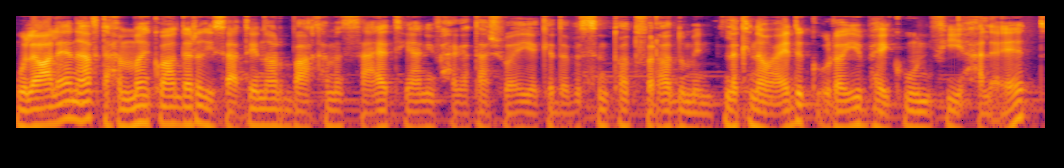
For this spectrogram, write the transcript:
ولو عليا أنا هفتح المايك وأقعد ارغي ساعتين أربع خمس ساعات يعني في حاجات عشوائية كده بس أنتوا هتفرهدوا مني. لكن أوعدك قريب هيكون في حلقات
